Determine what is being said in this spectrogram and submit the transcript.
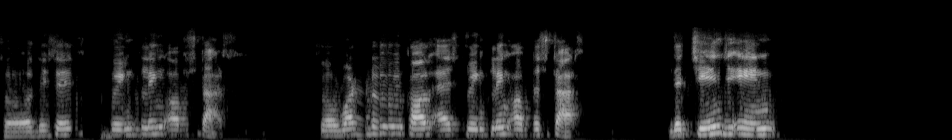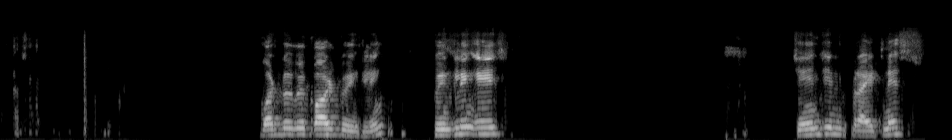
So this is twinkling of stars. So what do we call as twinkling of the stars? The change in what do we call twinkling? Twinkling is change in brightness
